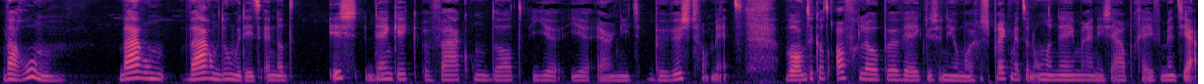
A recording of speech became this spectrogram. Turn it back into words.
Waarom? Waarom, waarom doen we dit? En dat is denk ik vaak omdat je je er niet bewust van bent. Want ik had afgelopen week dus een heel mooi gesprek met een ondernemer. En die zei op een gegeven moment: Ja,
